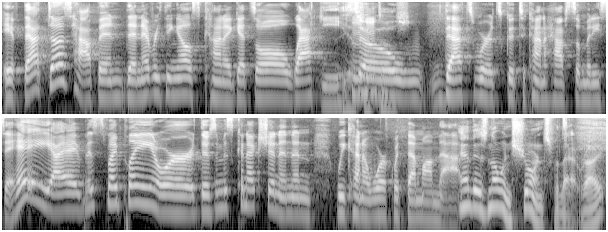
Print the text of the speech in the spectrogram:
if that does happen, then everything else kind of gets all wacky. Yes, so that's where it's good to kind of have somebody say, "Hey, I missed my plane," or "There's a misconnection," and then we kind of work with them on that. And there's no insurance for that, right?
